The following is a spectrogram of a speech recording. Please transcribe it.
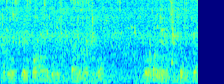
그래서 물을 적당히 넣어주고 조금 얘는 지켜볼게요.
